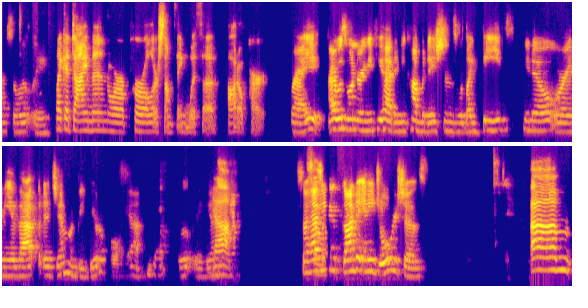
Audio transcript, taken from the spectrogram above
Absolutely. Like a diamond or a pearl or something with a auto part. Right. I was wondering if you had any combinations with like beads, you know, or any of that, but a gem would be beautiful. Yeah. yeah. Absolutely. Yeah. yeah. So, have so, you gone to any jewelry shows? Um,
